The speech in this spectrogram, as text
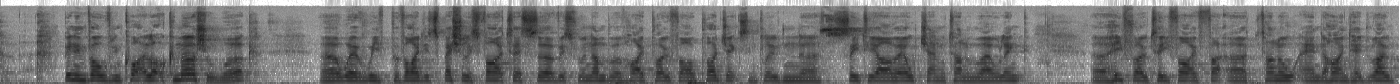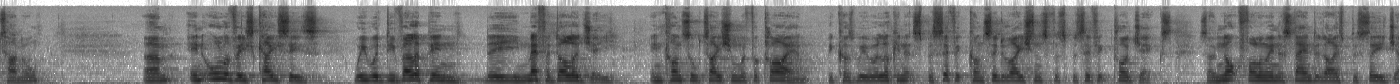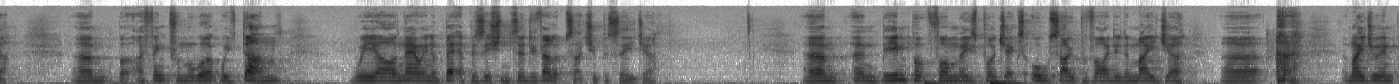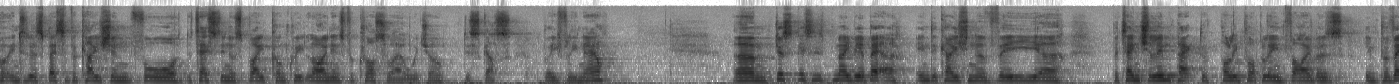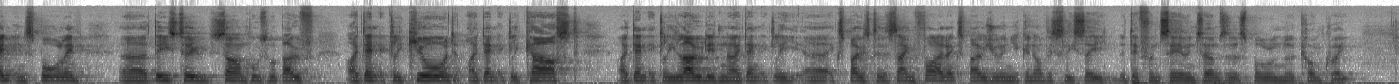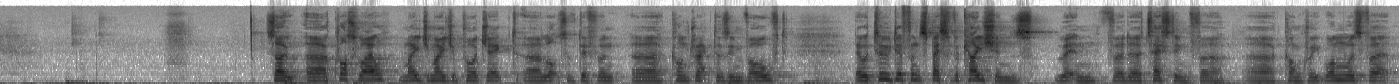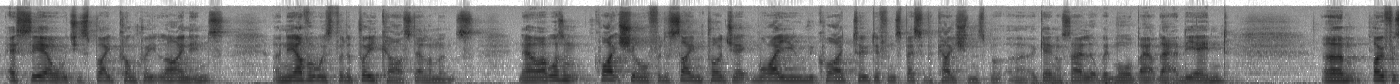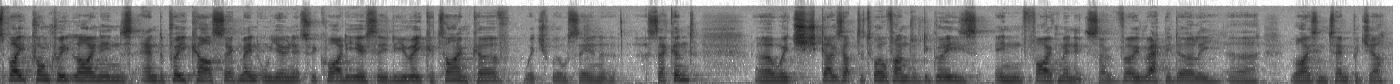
been involved in quite a lot of commercial work uh, where we've provided specialist fire test service for a number of high-profile projects, including uh, CTRL, Channel Tunnel Rail Link, uh, Heathrow T5 uh, Tunnel and the Hindhead Road Tunnel. Um, in all of these cases, we were developing the methodology in consultation with the client because we were looking at specific considerations for specific projects, so not following a standardized procedure. Um, but I think from the work we've done, we are now in a better position to develop such a procedure. Um, and the input from these projects also provided a major, uh, a major input into the specification for the testing of sprayed concrete linings for Crossrail, which I'll discuss briefly now. Um, just this is maybe a better indication of the uh, potential impact of polypropylene fibres in preventing spalling. Uh, these two samples were both identically cured, identically cast, identically loaded and identically uh, exposed to the same fire exposure and you can obviously see the difference here in terms of the spalling and the concrete. So uh, Crossrail, major, major project, uh, lots of different uh, contractors involved. There were two different specifications written for the testing for uh, concrete. One was for SCL, which is sprayed concrete linings, and the other was for the precast elements. Now, I wasn't quite sure for the same project why you required two different specifications, but uh, again, I'll say a little bit more about that at the end. Um, both the sprayed concrete linings and the precast segmental units require the use of the Eureka time curve, which we'll see in a, a second. Uh, which goes up to 1200 degrees in five minutes, so very rapid early uh, rise in temperature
